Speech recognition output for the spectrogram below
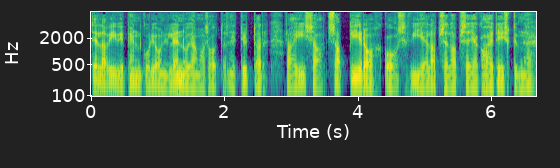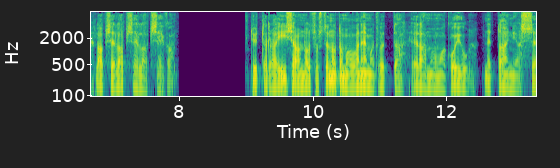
Tel Avivi Ben Gurioni lennujaamas ootas neid tütar Raisa Shapiro koos viie lapselapse ja kaheteistkümne lapselapse lapsega tütar Aisa on otsustanud oma vanemad võtta elama oma koju Netaniasse,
